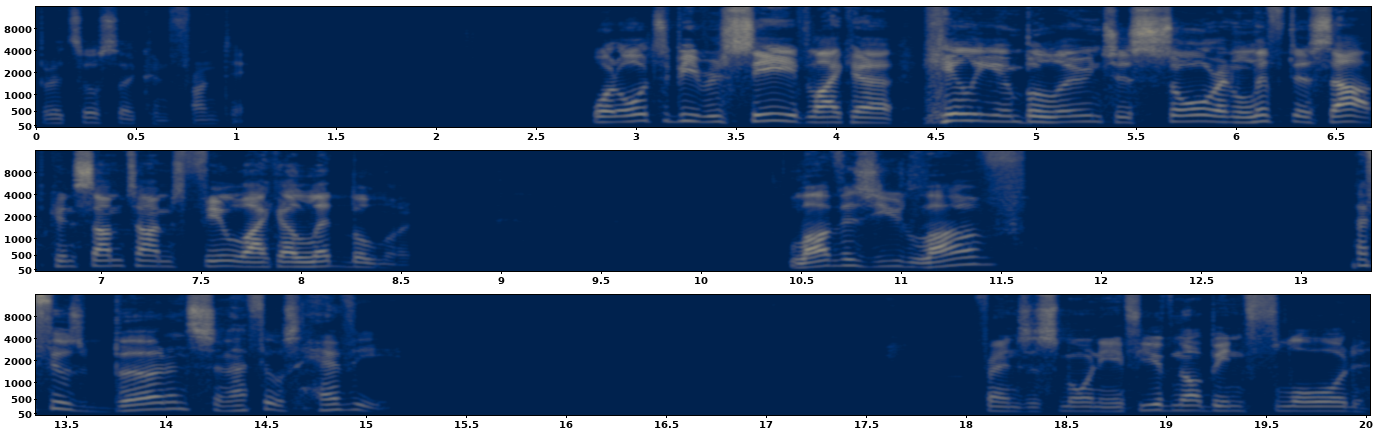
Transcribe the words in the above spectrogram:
but it's also confronting. What ought to be received like a helium balloon to soar and lift us up can sometimes feel like a lead balloon. Love as you love, that feels burdensome, that feels heavy. Friends, this morning, if you've not been floored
